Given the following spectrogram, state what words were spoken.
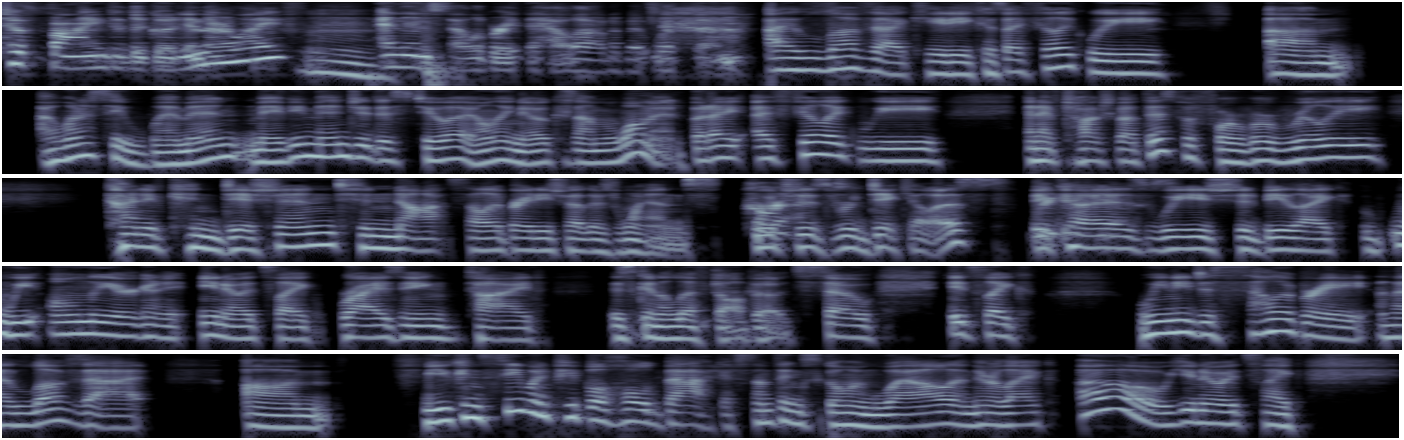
to find the good in their life mm. and then celebrate the hell out of it with them. I love that, Katie, because I feel like we, um, I want to say women, maybe men do this too. I only know because I'm a woman, but I, I feel like we, and I've talked about this before, we're really kind of conditioned to not celebrate each other's wins, Correct. which is ridiculous because ridiculous. we should be like, we only are going to, you know, it's like rising tide is going to lift all boats. So it's like, we need to celebrate. And I love that. Um, you can see when people hold back if something's going well and they're like, oh, you know, it's like,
